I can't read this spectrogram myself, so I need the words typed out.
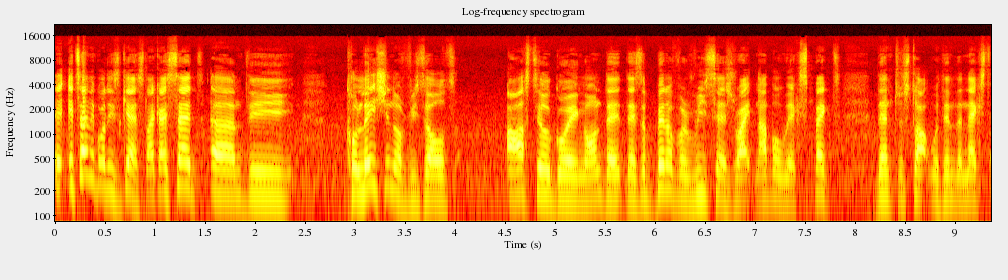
It's anybody's guess. Like I said, um, the collation of results are still going on. there's a bit of a recess right now, but we expect them to start within the next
